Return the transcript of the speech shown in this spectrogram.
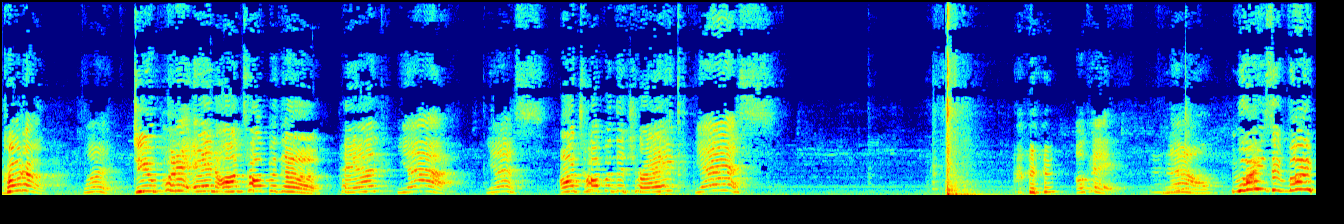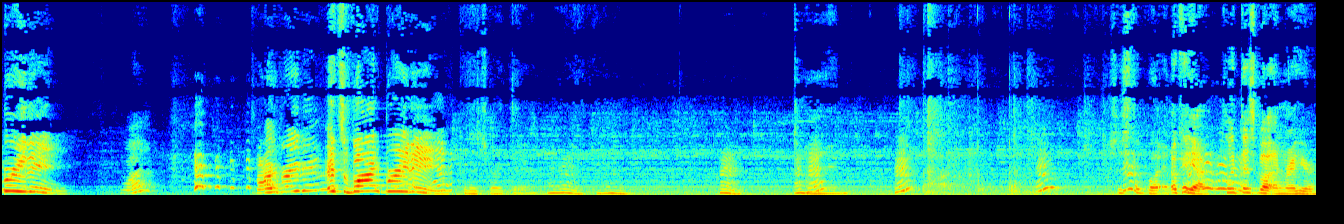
Kota, What? do you put it in on top of the pan? Yeah. Yes. On top of the tray? Yes. Okay. Now. Why is it vibrating? What? Vibrating? It's vibrating. It's right there. Mm-hmm. mm-hmm. mm-hmm. It's just mm-hmm. the button. Okay, yeah. Click this button right here.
